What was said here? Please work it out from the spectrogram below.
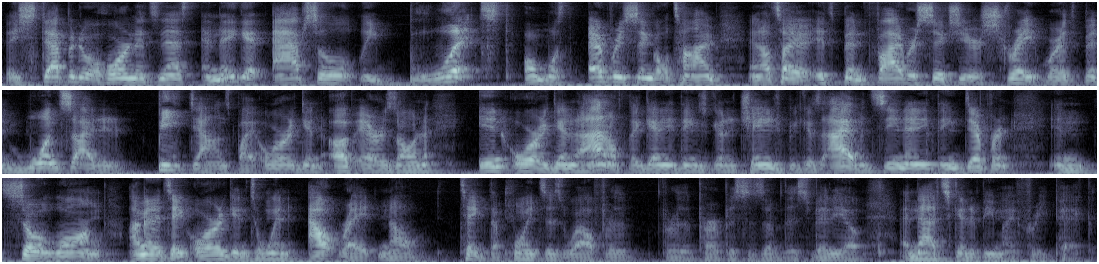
they step into a hornet's nest, and they get absolutely blitzed almost every single time. And I'll tell you, it's been five or six years straight where it's been one sided beatdowns by Oregon of Arizona in Oregon. And I don't think anything's going to change because I haven't seen anything different in so long. I'm going to take Oregon to win outright, and I'll take the points as well for the for the purposes of this video, and that's going to be my free pick.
